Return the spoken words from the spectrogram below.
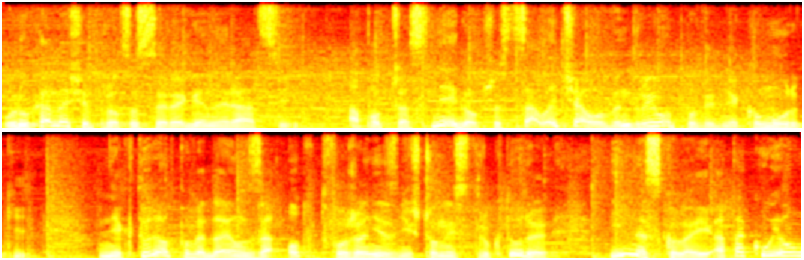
Uruchamia się proces regeneracji, a podczas niego przez całe ciało wędrują odpowiednie komórki. Niektóre odpowiadają za odtworzenie zniszczonej struktury, inne z kolei atakują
